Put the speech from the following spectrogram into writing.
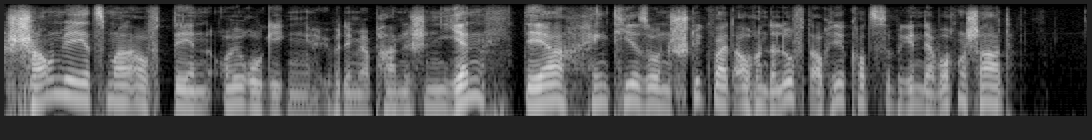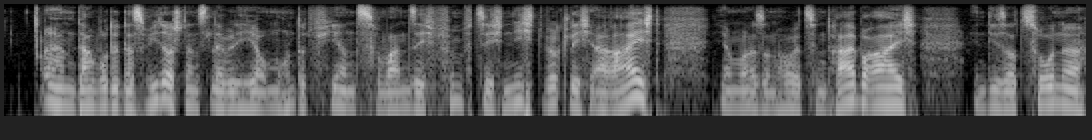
Schauen wir jetzt mal auf den Euro gegenüber dem japanischen Yen. Der hängt hier so ein Stück weit auch in der Luft, auch hier kurz zu Beginn der Wochenchart. Ähm, da wurde das Widerstandslevel hier um 124,50 nicht wirklich erreicht. Hier haben wir so einen Horizontalbereich in dieser Zone,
